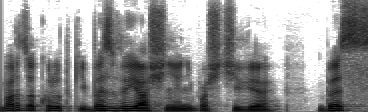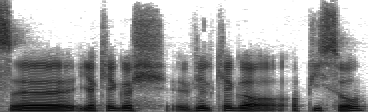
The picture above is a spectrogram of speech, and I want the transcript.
bardzo krótki, bez wyjaśnień właściwie, bez jakiegoś wielkiego opisu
